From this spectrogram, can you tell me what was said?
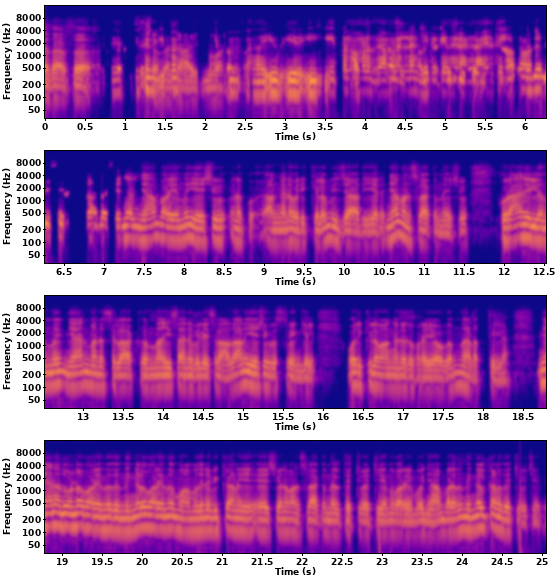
യഥാർത്ഥ ലിസൺ ശിഷ്യൻ ഇപ്പം തന്നെ ആയിരുന്നു ഇപ്പം ആ, ഈ- ഈ- ഈ- ഇപ്പം നമ്മൾ നമ്മളെല്ലാം ജീവിക്കുന്ന രണ്ടായിരത്തി ഞാൻ പറഞ്ഞ വിഷയം എന്താന്ന് കഴിഞ്ഞാൽ ഞാൻ പറയുന്നത് യേശു അങ്ങനെ ഒരിക്കലും വിജാതീയർ ഞാൻ മനസ്സിലാക്കുന്ന യേശു ഖുറാനിൽ നിന്ന് ഞാൻ മനസ്സിലാക്കുന്ന ഈസാ അലൈഹി സ്വലാം അതാണ് യേശു ക്രിസ്തു എങ്കിൽ ഒരിക്കലും അങ്ങനെ ഒരു പ്രയോഗം നടത്തില്ല. ഞാൻ അതുകൊണ്ടാണ് പറയുന്നത് നിങ്ങൾ പറയുന്നത് മുഹമ്മദ് നബിക്കാണ് യേശുവിനെ മനസ്സിലാക്കുന്നതിൽ തെറ്റുപറ്റിയെന്ന് പറയുമ്പോൾ ഞാൻ പറയുന്നത് നിങ്ങൾക്കാണ് തെറ്റുപറ്റിയത്.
